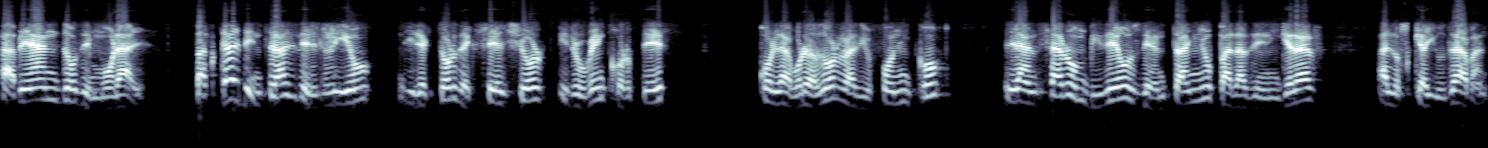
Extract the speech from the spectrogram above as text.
hablando de moral. Pascal Ventral del Río, director de Excelsior, y Rubén Cortés, colaborador radiofónico, lanzaron videos de antaño para denigrar a los que ayudaban.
